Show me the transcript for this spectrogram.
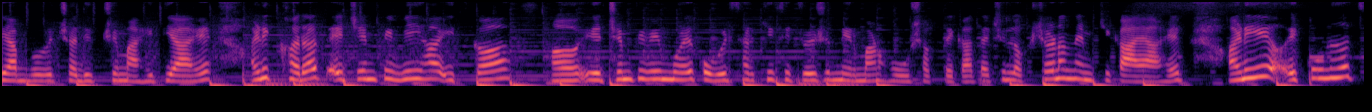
याबाबतची अधिकची माहिती आहे? आणि खरंच एच एम पी व्ही हा इतका एच एम पी व्हीमुळे कोविडसारखी सिच्युएशन निर्माण होऊ शकते का? त्याची लक्षणं नेमकी काय आहेत? आणि एकूणच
